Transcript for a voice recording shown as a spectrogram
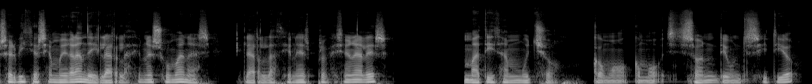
servicio sea muy grande y las relaciones humanas y las relaciones profesionales matizan mucho como, como son de un sitio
